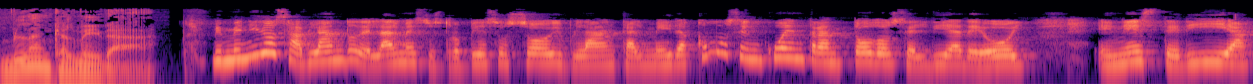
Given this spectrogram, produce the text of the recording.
Blanca Almeida. Bienvenidos a Hablando del Alma y sus tropiezos. Soy Blanca Almeida. ¿Cómo se encuentran todos el día de hoy, en este día?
